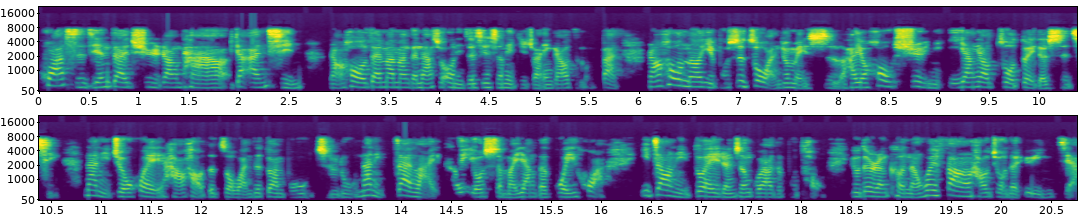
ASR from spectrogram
花时间再去让他比较安心。然后再慢慢跟他说哦，你这些生理机转应该要怎么办？然后呢，也不是做完就没事了，还有后续你一样要做对的事情，那你就会好好的走完这段哺乳之路。那你再来可以有什么样的规划？依照你对人生规划的不同，有的人可能会放好久的育婴假，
